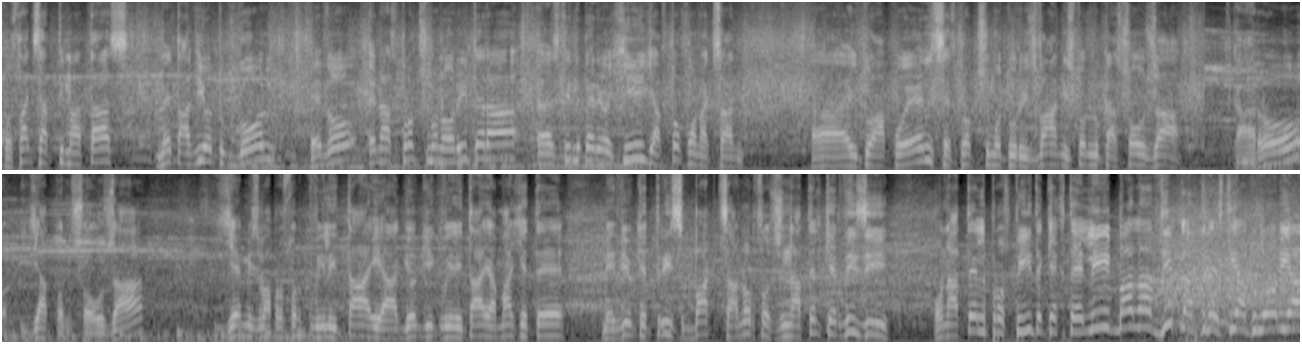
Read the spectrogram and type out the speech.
Κωστάκης Αρτηματάς με τα δύο του γκολ. Εδώ ένας σπρώξιμο νωρίτερα ε, στην περιοχή, γι' αυτό φώναξαν ε, οι του Αποέλ σε σπρώξιμο του Ρισβάνη στον Λουκα Σόουζα. Καρό για τον Σόουζα. Γέμισμα προς τον Κβιλιτάια. Γιώργη Κβιλιτάια μάχεται με 2 και 3 μπακς της ανόρθωσης. Νατέλ κερδίζει. Ο Νατέλ προσποιείται και εκτελεί. Μπάλα δίπλα από την αιστεία του Λόρια.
